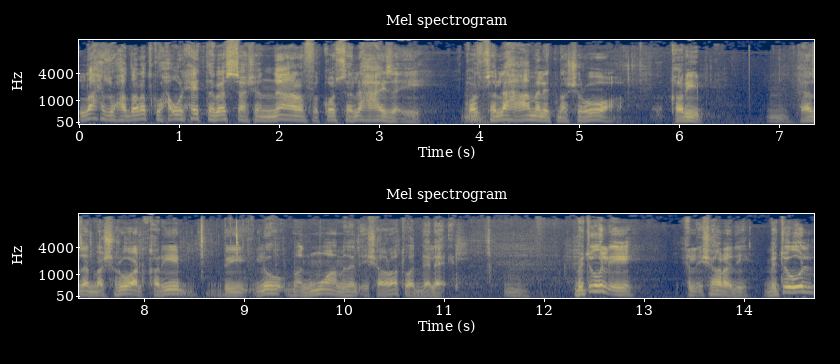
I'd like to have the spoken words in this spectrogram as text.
لاحظوا حضراتكم هقول حتة بس عشان نعرف القوات المسلحة عايزة إيه. القوات المسلحة عملت مشروع قريب. هذا المشروع القريب له مجموعة من الإشارات والدلائل. بتقول إيه الإشارة دي؟ بتقول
